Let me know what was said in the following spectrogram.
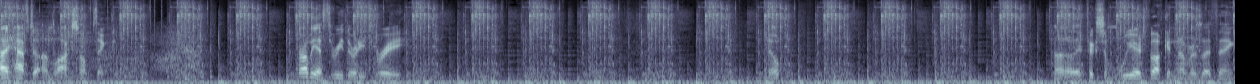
I have to unlock something. Probably a 333. Nope. I don't know, they picked some weird fucking numbers, I think.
